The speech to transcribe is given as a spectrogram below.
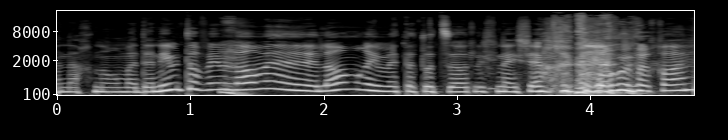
אנחנו מדענים טובים לא, לא אומרים את התוצאות לפני שהם חקרו, נכון?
